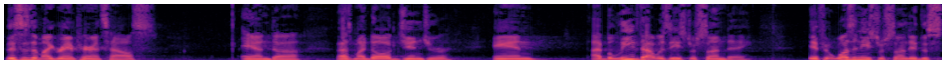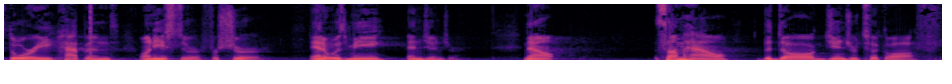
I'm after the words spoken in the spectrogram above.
This is at my grandparents' house, and uh, that's my dog Ginger, and I believe that was Easter Sunday. If it wasn't Easter Sunday, the story happened on Easter for sure, and it was me and Ginger. Now, somehow the dog Ginger took off,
